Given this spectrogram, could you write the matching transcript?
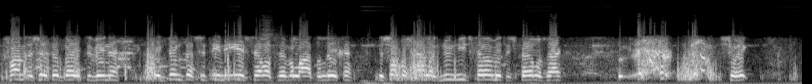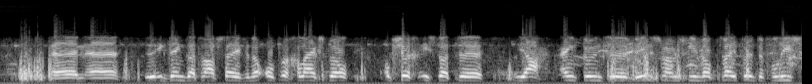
van ZOB te winnen. Ik denk dat ze het in de eerste helft hebben laten liggen. Er zal waarschijnlijk nu niet veel meer te spelen zijn. Sorry. En uh, ik denk dat we afstevenen op een gelijkspel. Op zich is dat uh, ja, één punt uh, winst, maar misschien wel twee punten verlies.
